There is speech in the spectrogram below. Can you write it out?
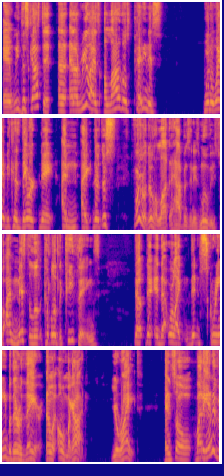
and we discussed it, and, and I realized a lot of those pettiness went away because they were they I I there, there's first of all there's a lot that happens in these movies, so I missed a little a couple of the key things that that were like didn't scream, but they were there, and I went, oh my god, you're right. And so by the end of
